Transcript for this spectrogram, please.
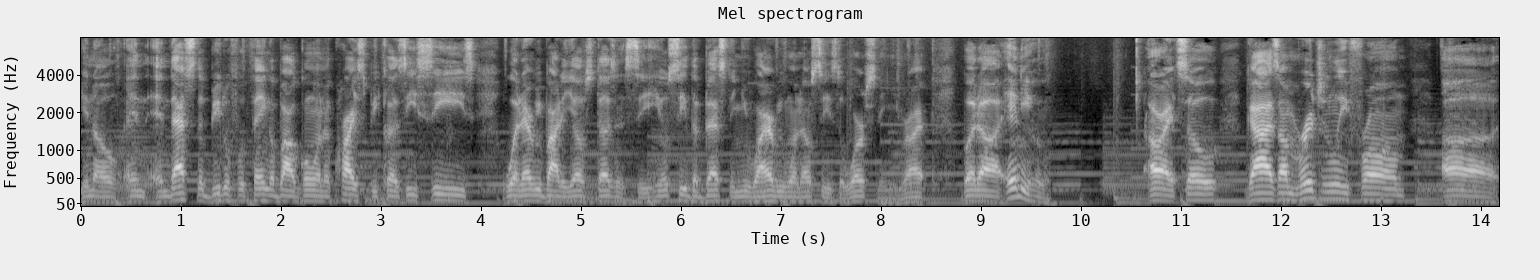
you know and and that's the beautiful thing about going to christ because he sees what everybody else doesn't see. He'll see the best in you while everyone else sees the worst in you right? But uh anywho all right so guys i'm originally from uh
